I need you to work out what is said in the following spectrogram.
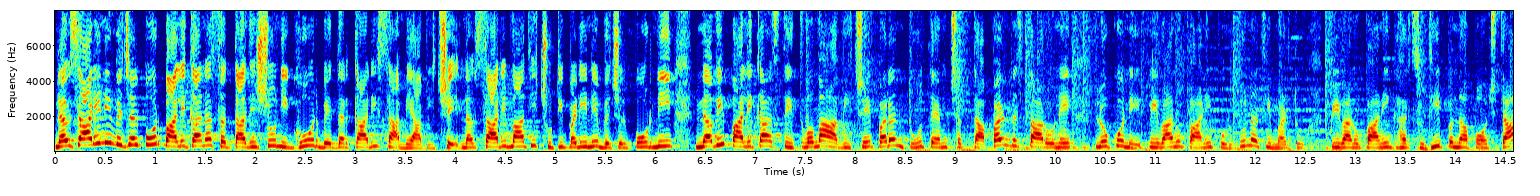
નવસારીની વિજલપુર પાલિકાના સત્તાધીશોની ઘોર બેદરકારી સામે આવી છે. નવસારીમાંથી છૂટી પડીને વિજલપુરની નવી પાલિકા અસ્તિત્વમાં આવી છે, પરંતુ તેમ છતાં પણ વિસ્તારોને લોકોને પીવાનું પાણી પૂરતું નથી મળતું. પીવાનું પાણી ઘર સુધી ન પહોંચતા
